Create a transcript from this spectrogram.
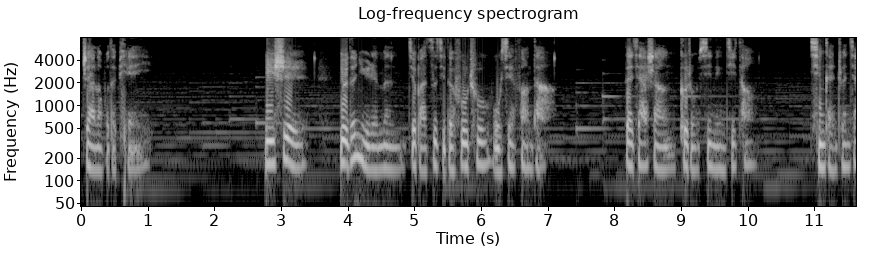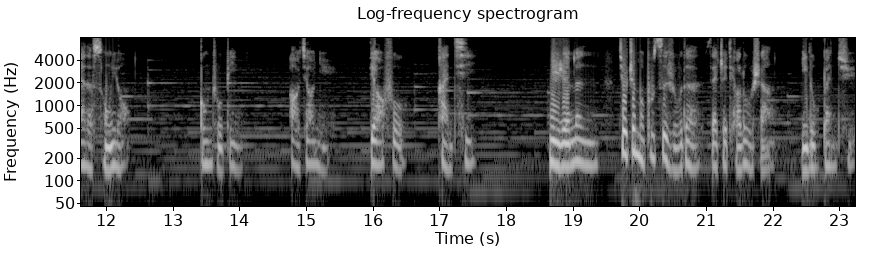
占了我的便宜。于是，有的女人们就把自己的付出无限放大，再加上各种心灵鸡汤、情感专家的怂恿。公主病、傲娇女、刁妇、悍妻，女人们就这么不自如的在这条路上一路奔去。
